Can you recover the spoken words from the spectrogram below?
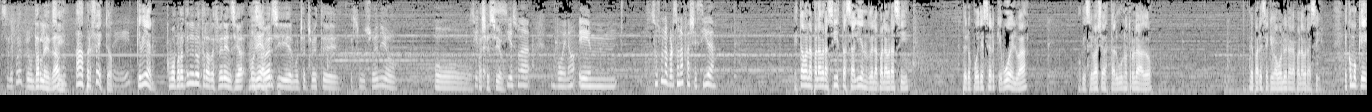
¿Se le puede preguntar la edad? Sí. Ah, perfecto. sí. Qué bien. Como para tener otra referencia Muy y bien. saber si el muchacho este es un sueño o Si está- falleció. si es una. Bueno, em, ¿sos una persona fallecida? Estaba en la palabra sí, está saliendo de la palabra sí. Pero puede ser que vuelva. O que se vaya hasta algún otro lado. Me parece que va a volver a la palabra sí. Es como que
